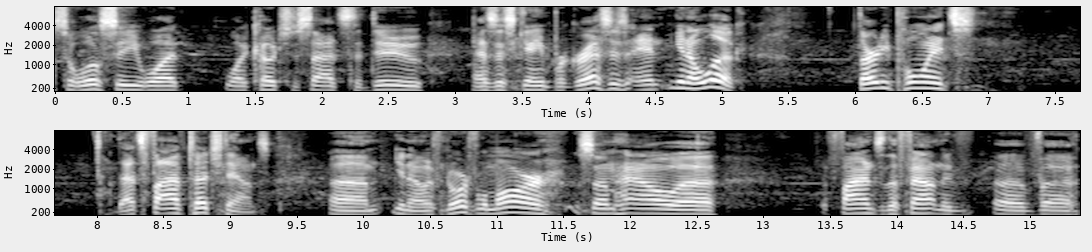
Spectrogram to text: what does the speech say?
so we'll see what what coach decides to do as this game progresses. And you know, look, 30 points, that's five touchdowns. Um, you know, if North Lamar somehow uh, finds the fountain of, of uh,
